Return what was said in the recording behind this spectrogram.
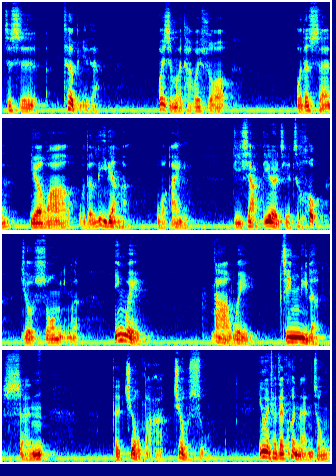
这是特别的。为什么他会说：“我的神耶和华我的力量啊，我爱你？”底下第二节之后就说明了，因为大卫经历了神的救拔救赎，因为他在困难中，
